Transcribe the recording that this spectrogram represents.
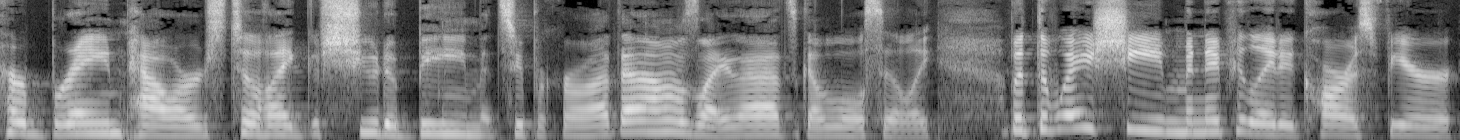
her brain powers to like shoot a beam at Supergirl. I thought I was like, that's got a little silly. But the way she manipulated Kara's fear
